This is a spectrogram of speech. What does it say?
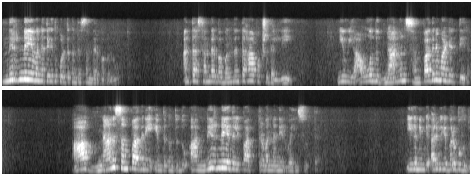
ನಿರ್ಣಯವನ್ನ ತೆಗೆದುಕೊಳ್ತಕ್ಕಂಥ ಸಂದರ್ಭಗಳು, ಅಂತಹ ಸಂದರ್ಭ ಬಂದಂತಹ ಪಕ್ಷದಲ್ಲಿ ನೀವು ಯಾವ ಒಂದು ಜ್ಞಾನವನ್ನು ಸಂಪಾದನೆ ಮಾಡಿರ್ತೀರ, ಆ ಜ್ಞಾನ ಸಂಪಾದನೆ ಎಂಬತಕ್ಕಂಥದ್ದು ಆ ನಿರ್ಣಯದಲ್ಲಿ ಪಾತ್ರವನ್ನ ನಿರ್ವಹಿಸುತ್ತೆ. ಈಗ ನಿಮ್ಗೆ ಅರಿವಿಗೆ ಬರಬಹುದು.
